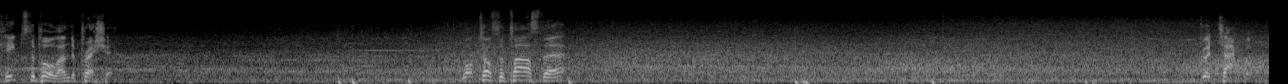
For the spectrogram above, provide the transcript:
Keeps the ball under pressure. Blocked off the pass there. Good tackle.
